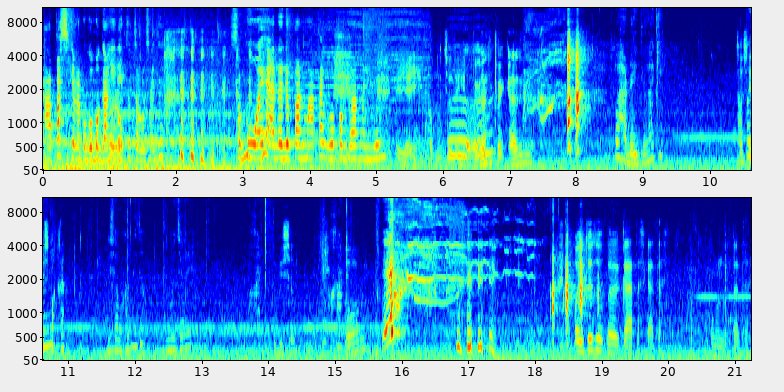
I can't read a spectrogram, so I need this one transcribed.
Apa sih kenapa gue pegangin itu terus aja? Semua yang ada depan mata gue pegang aja. Iya, iya, kamu curi pegang, pegang. Wah, ada ini lagi. Sosis ini? makan. Bisa makan itu? Gimana caranya? Itu bisa. Makan. Bawa, oh itu tuh ke, ke atas ke atas kamu lewat atas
